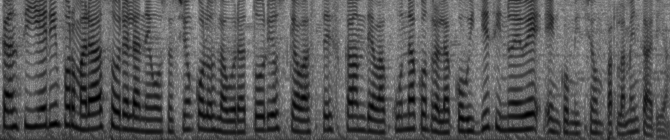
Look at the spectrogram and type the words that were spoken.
Canciller informará sobre la negociación con los laboratorios que abastezcan de vacuna contra la COVID-19 en comisión parlamentaria.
